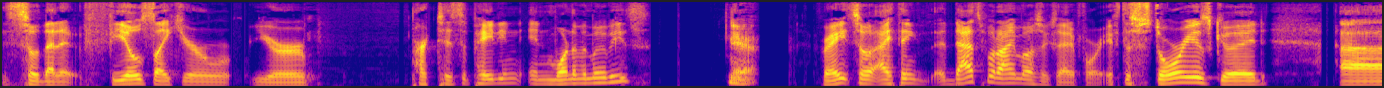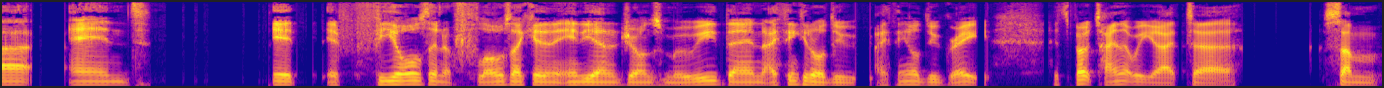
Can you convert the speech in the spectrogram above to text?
so that it feels like you're you're participating in one of the movies. Yeah. Right. So I think that's what I'm most excited for. If the story is good, uh, and it it feels and it flows like an Indiana Jones movie, then I think it'll do. I think it'll do great. It's about time that we got uh, some,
